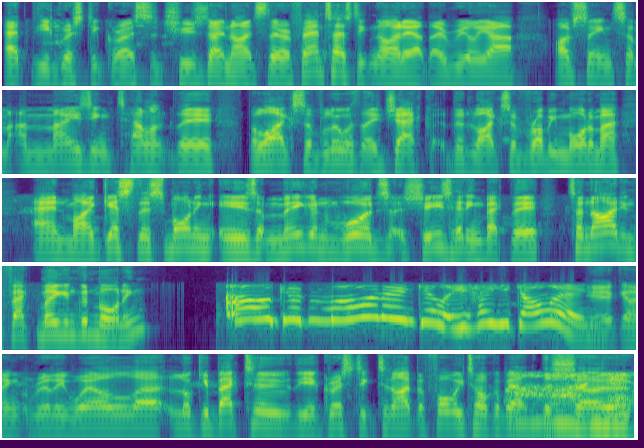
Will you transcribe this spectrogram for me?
at the Agrestic Grocer Tuesday nights. They're a fantastic night out, they really are. I've seen some amazing talent there, the likes of Lewis A. Jack, the likes of Robbie Mortimer, and my guest this morning is Megan Woods. She's heading back there tonight. In fact, Megan, good morning. Oh, good morning, Gilly. How you going? Yeah, going really well. Uh, look, you're back to the Agrestic tonight. Before we talk about Oh, the show yeah.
